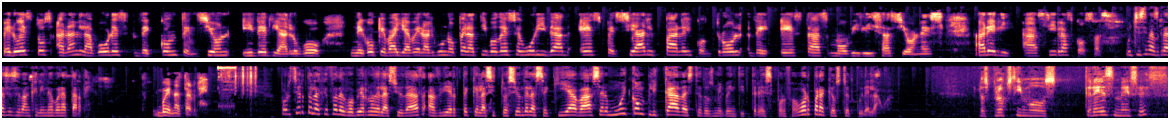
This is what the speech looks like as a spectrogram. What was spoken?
pero estos harán labores de contención y de diálogo. Negó que vaya a haber algún operativo de seguridad especial para el control de estas movilizaciones. Areli, así las cosas. Muchísimas gracias, Evangelina. Buena tarde. Buena tarde. Por cierto, la jefa de gobierno de la ciudad advierte que la situación de la sequía va a ser muy complicada este 2023. Por favor, para que usted cuide el agua. Los próximos tres meses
